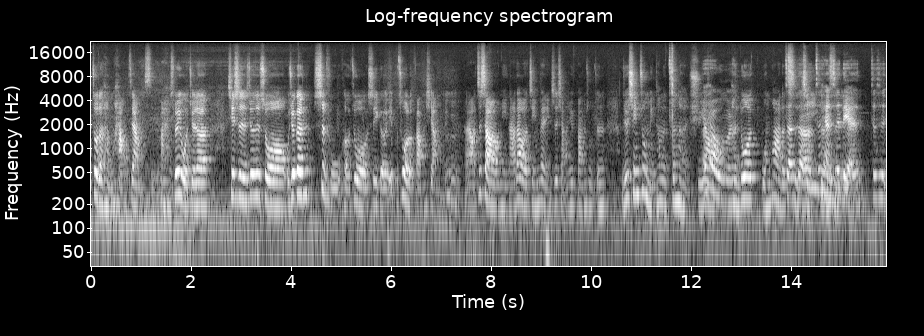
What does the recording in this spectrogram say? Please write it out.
做的很好这样子，哎，所以我觉得。其实就是说，我觉得跟市府合作是一个也不错的方向。嗯，啊，至少你拿到了经费，你是想去帮助，真的，我觉得新住民他们真的很需要很多文化的刺激。真的，之前是连就是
